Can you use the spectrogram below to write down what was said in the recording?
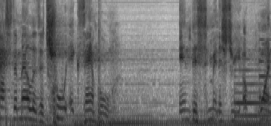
Pastor Mel is a true example in this ministry of one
